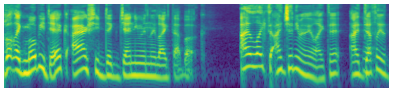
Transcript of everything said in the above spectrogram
But like Moby Dick, I actually did genuinely like that book. I liked. I genuinely liked it. I definitely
